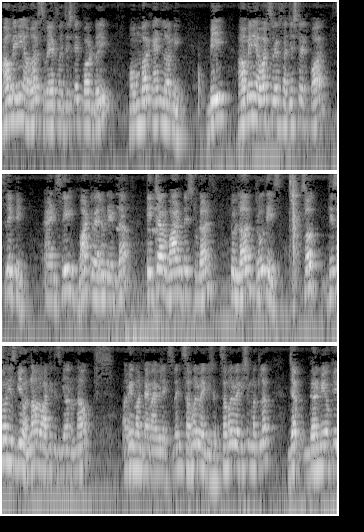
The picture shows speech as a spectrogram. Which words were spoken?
how many hours were suggested for doing homework and learning b how many hours were suggested for sleeping and c what value did the teacher want the students to learn through this so this one is given now what it is given now again one time I will explain summer vacation summer vacation मतलब जब गर्मियों के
